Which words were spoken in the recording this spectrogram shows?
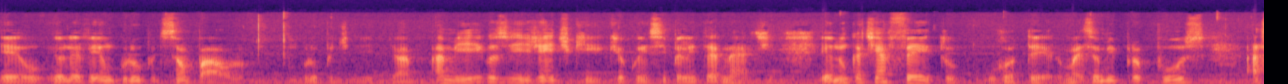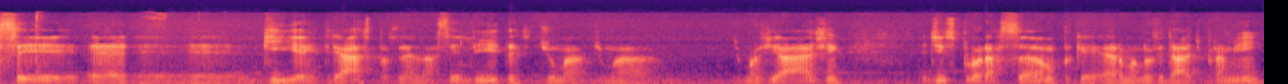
eu, eu levei um grupo de São Paulo, um grupo de, de amigos e gente que, que eu conheci pela internet. Eu nunca tinha feito o roteiro, mas eu me propus a ser é, é, guia, entre aspas, né, a ser líder de uma, de uma, de uma viagem de exploração, porque era uma novidade para mim,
